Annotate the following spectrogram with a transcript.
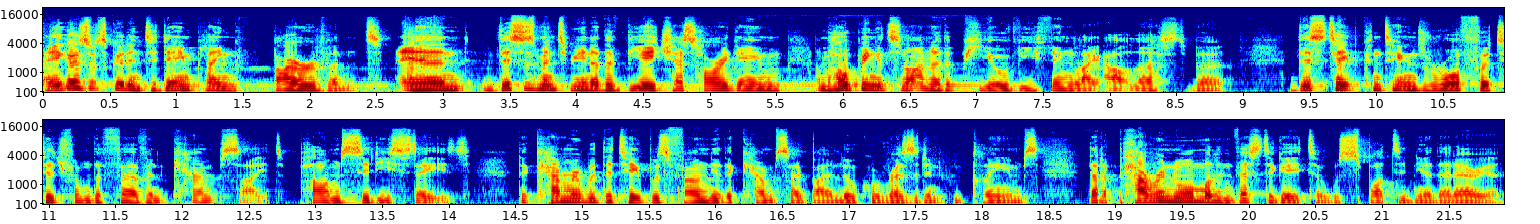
Hey guys, what's good? And today I'm playing Fervent. And this is meant to be another VHS horror game. I'm hoping it's not another POV thing like Outlast, but this tape contains raw footage from the Fervent campsite, Palm City State. The camera with the tape was found near the campsite by a local resident who claims that a paranormal investigator was spotted near that area.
